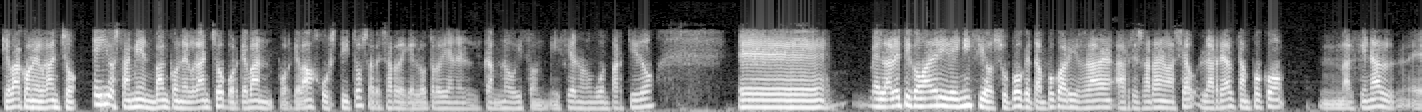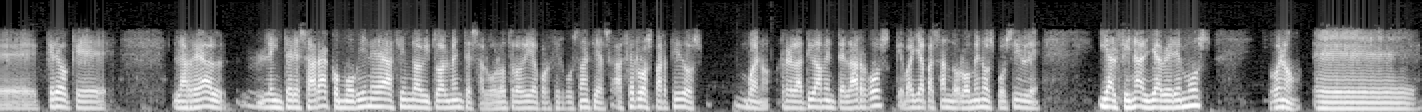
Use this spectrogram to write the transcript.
que va con el gancho, ellos también van con el gancho porque van, porque van justitos, a pesar de que el otro día en el Camp Nou hizo, hicieron un buen partido. Eh, el Atlético Madrid de inicio supongo que tampoco arriesgará demasiado. La Real tampoco Mm, al final eh, creo que la Real le interesará, como viene haciendo habitualmente, salvo el otro día por circunstancias, hacer los partidos, bueno, relativamente largos, que vaya pasando lo menos posible y al final ya veremos. Bueno, eh,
